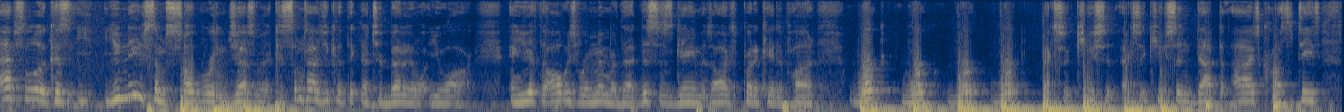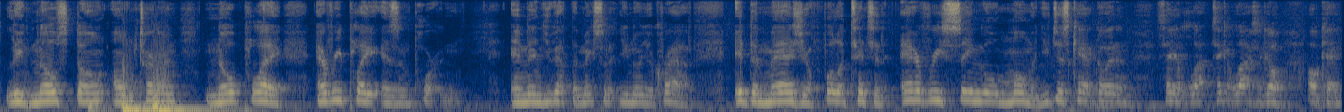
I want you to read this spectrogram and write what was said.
absolutely, because you need some sobering judgment. Because sometimes you can think that you're better than what you are, and you have to always remember that this is game is always predicated upon work, work, work, work, execution, execution. Dot the i's, cross the t's, leave no stone unturned, no play. Every play is important, and then you have to make sure that you know your craft. It demands your full attention every single moment. You just can't go in and say a lot, take a lax and go, okay,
